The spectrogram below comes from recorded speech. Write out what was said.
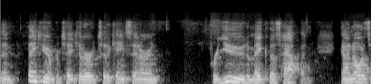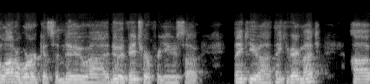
and thank you in particular to the Kane Center and for you to make this happen. I know it's a lot of work. It's a new uh, new adventure for you. So thank you. Uh, thank you very much. Uh,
